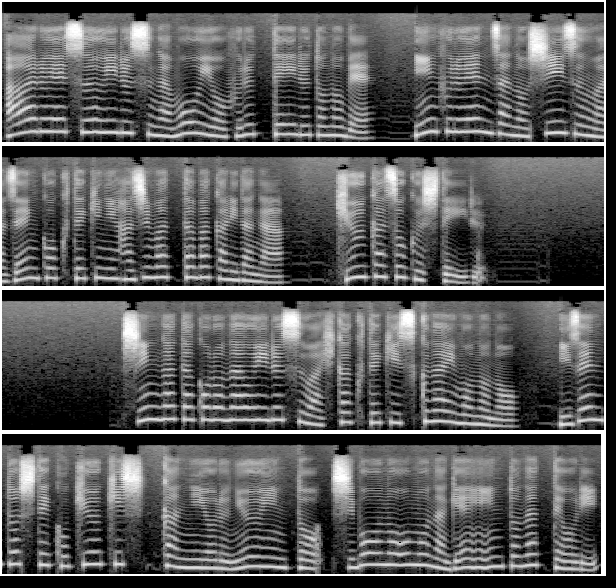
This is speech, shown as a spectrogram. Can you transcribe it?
RS ウイルスが猛威を振るっていると述べ、インフルエンザのシーズンは全国的に始まったばかりだが、急加速している。新型コロナウイルスは比較的少ないものの、依然として呼吸器疾患による入院と死亡の主な原因となっており、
